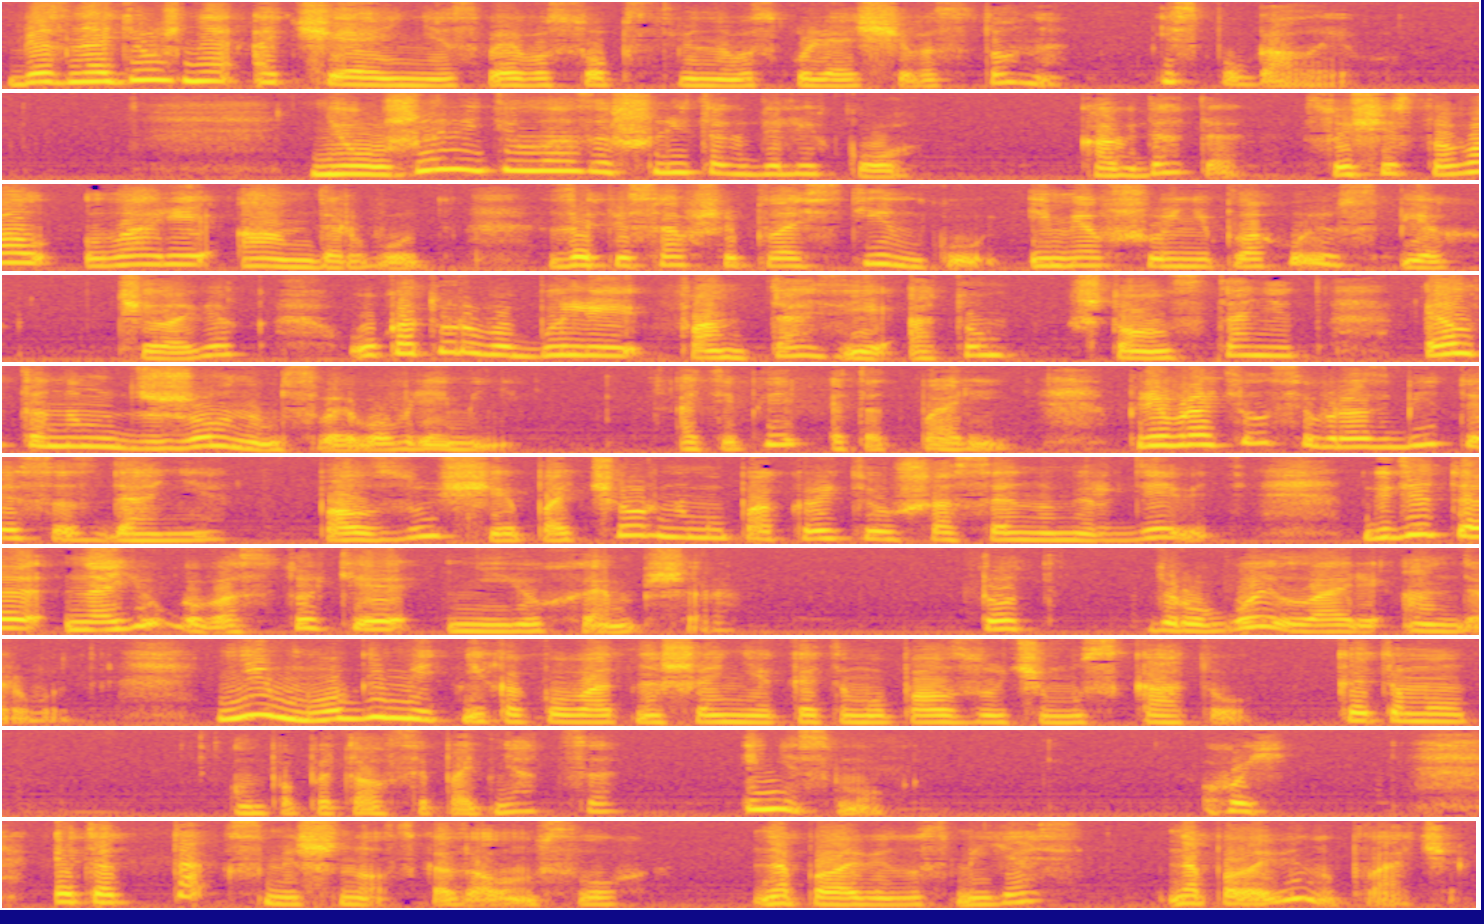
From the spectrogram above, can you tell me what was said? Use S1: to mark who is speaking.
S1: Безнадежное отчаяние своего собственного скулящего стона испугало его. Неужели дела зашли так далеко? Когда-то существовал Ларри Андервуд, записавший пластинку, имевшую неплохой успех, человек, у которого были фантазии о том, что он станет Элтоном Джоном своего времени. А теперь этот парень превратился в разбитое создание, ползущее по черному покрытию шоссе номер 9, где-то на юго-востоке Нью-Хэмпшира. Тот другой Ларри Андервуд не мог иметь никакого отношения к этому ползучему скату, к этому... Он попытался подняться и не смог. «Ой, это так смешно!» — сказал он вслух, наполовину смеясь, наполовину плача.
